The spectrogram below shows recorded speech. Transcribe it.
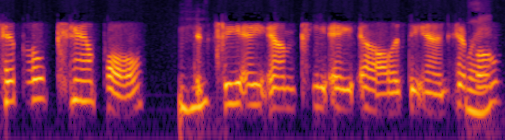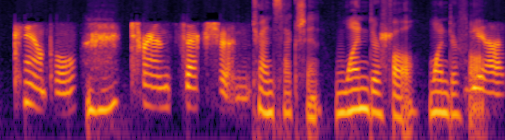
hippocampal. Mm-hmm. It's C A M P A L at the end. Hippocampal Mm-hmm. transection. Transection. Wonderful. Wonderful. Yes.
